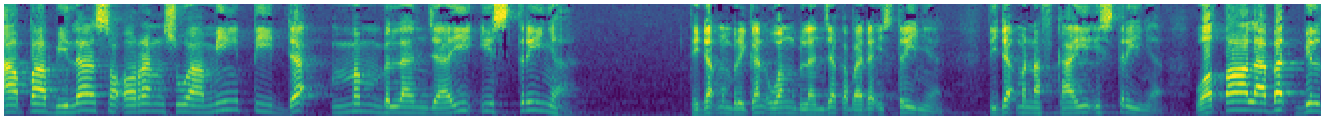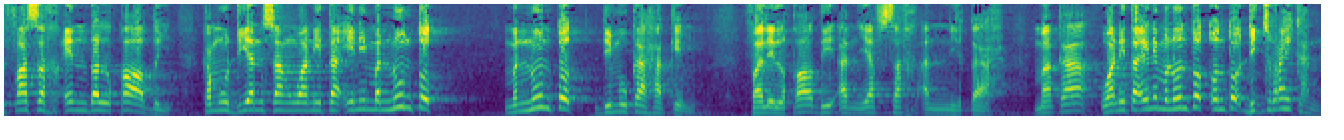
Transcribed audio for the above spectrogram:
apabila seorang suami tidak membelanjai istrinya tidak memberikan uang belanja kepada istrinya, tidak menafkahi istrinya. Wa talabat bil fasakh indal qadhi. Kemudian sang wanita ini menuntut menuntut di muka hakim. Falil qadhi an yafsakh an nikah. Maka wanita ini menuntut untuk diceraikan,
